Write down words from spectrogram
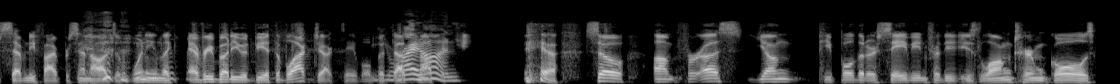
75% odds of winning, like everybody would be at the blackjack table, but You're that's right not on. Yeah. So, um, for us young people that are saving for these long-term goals,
